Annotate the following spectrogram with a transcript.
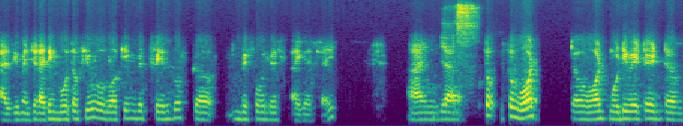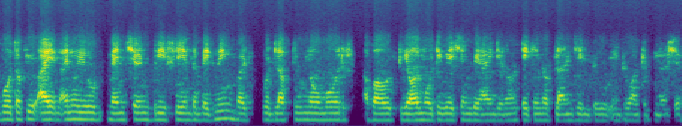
as you mentioned, I think both of you were working with Facebook uh, before this, I guess, right? And yes. so so what uh, what motivated uh, both of you? I, I know you mentioned briefly in the beginning, but would love to know more about your motivation behind you know taking a plunge into into entrepreneurship.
